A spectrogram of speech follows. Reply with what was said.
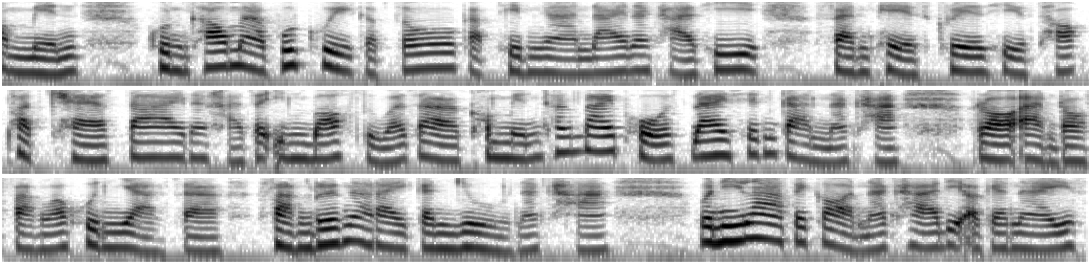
คอมเมนต์ คุณเข้ามาพูดคุยกับโจ้กับทีมงานได้นะคะ ที่แฟนเพจ Creative Talk Podcast ได้นะคะ จะ inbox หรือว่าจะคอมเมนต์ข้างใต้โพสต์ได้เช่นกันนะคะ รออ่านรอฟังว่าคุณอยากจะฟังเรื่องอะไรกันอยู่นะคะ วันนี้ลาไปก่อนนะคะ The Organize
